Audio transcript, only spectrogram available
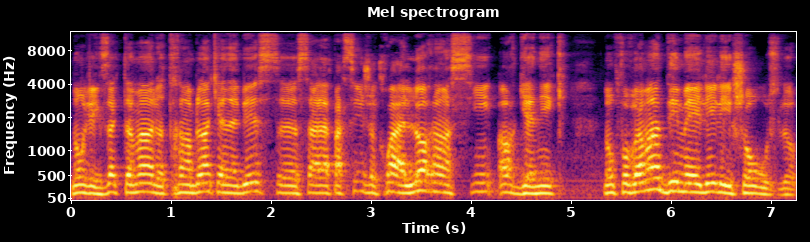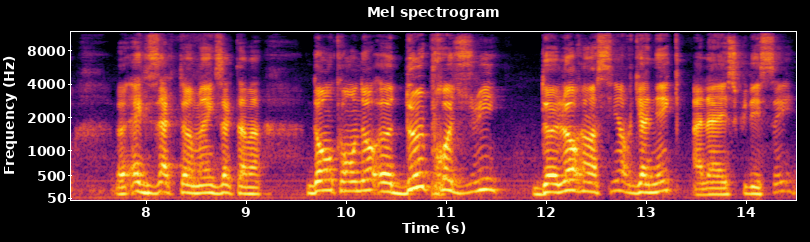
Donc, exactement, le Tremblant Cannabis, euh, ça appartient, je crois, à Laurentien Organique. Donc, faut vraiment démêler les choses là. exactement, exactement. Donc, on a euh, deux produits de Laurentien Organique à la SQDC.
